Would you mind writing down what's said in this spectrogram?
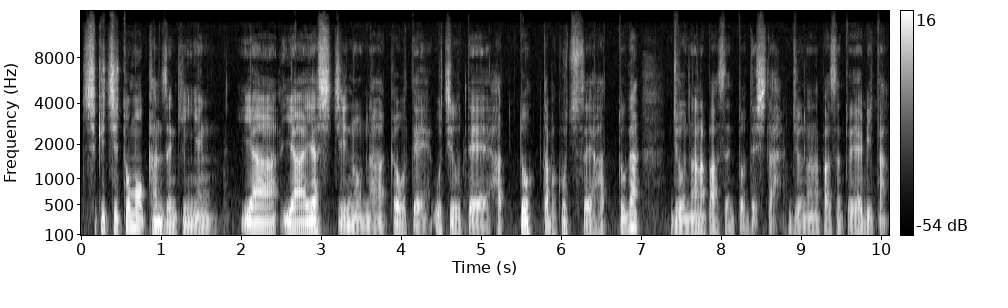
敷地とも完全禁煙。やややしちの中うてうちうてハットタバコ地性ハットが17%でした。17%やびたん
